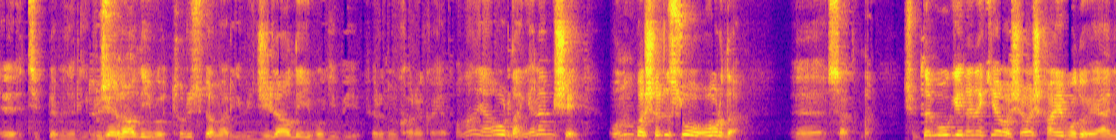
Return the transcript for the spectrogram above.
e, tiplemeleri gibi, Turist Celal İbo, Turist Ömer gibi, Cilalı İbo gibi, Feridun Karakaya falan yani oradan gelen bir şey. Onun başarısı o orada e, saklı. Şimdi tabii o gelenek yavaş yavaş kayboluyor. Yani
